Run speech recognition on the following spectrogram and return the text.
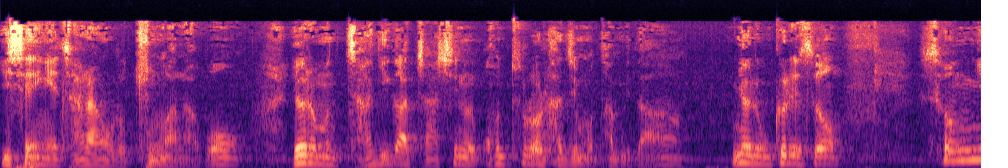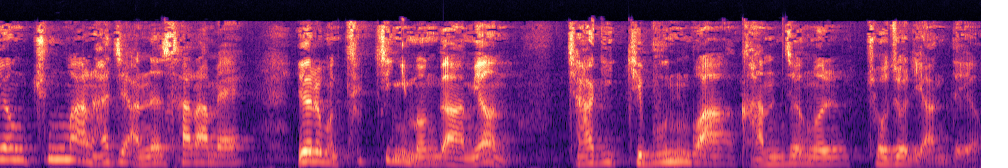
이생의 자랑으로 충만하고 여러분 자기가 자신을 컨트롤하지 못합니다. 여러분 그래서 성령 충만하지 않는 사람의 여러분 특징이 뭔가 하면 자기 기분과 감정을 조절이 안 돼요.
